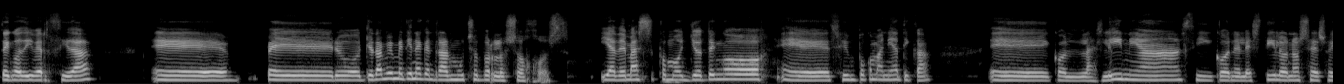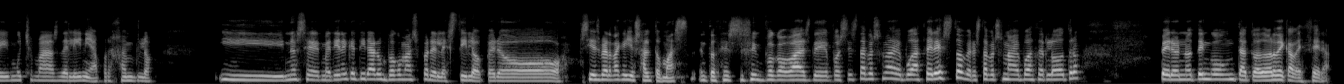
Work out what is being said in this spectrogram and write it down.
tengo diversidad, eh, pero yo también me tiene que entrar mucho por los ojos. Y además, como yo tengo, eh, soy un poco maniática con las líneas y con el estilo, no sé, soy mucho más de línea, por ejemplo y no sé, me tiene que tirar un poco más por el estilo, pero sí es verdad que yo salto más. Entonces soy un poco más de, pues esta persona me puede hacer esto, pero esta persona me puede hacer lo otro, pero no tengo un tatuador de cabecera.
